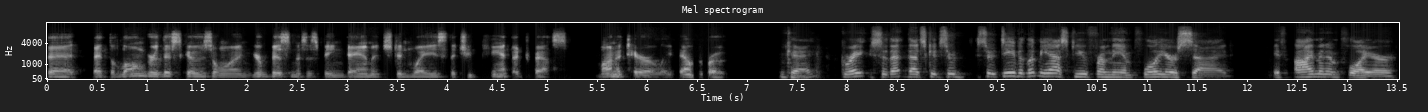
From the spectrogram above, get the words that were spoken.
that, that the longer this goes on, your business is being damaged in ways that you can't address monetarily down the road. Okay, great. So that, that's good. So, so David, let me ask you from the employer side if I'm an employer,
